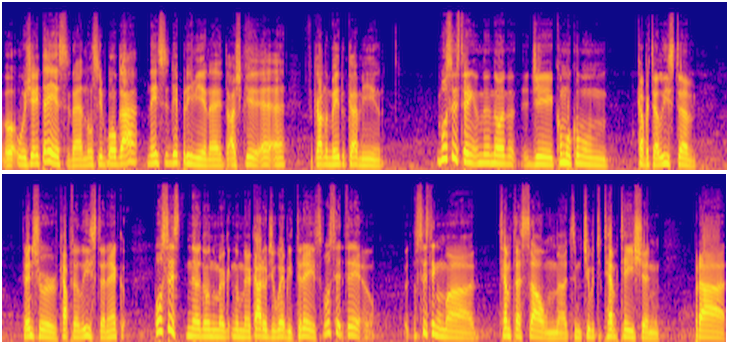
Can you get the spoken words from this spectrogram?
o, o, jeito é esse, né? Não se empolgar nem se deprimir, né? Então acho que é, é ficar no meio do caminho. Vocês têm, no, de, como, como um capitalista, venture capitalista, né? Vocês, no, no, mercado de Web3, você tem, vocês têm uma tentação, um tipo de temptation para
